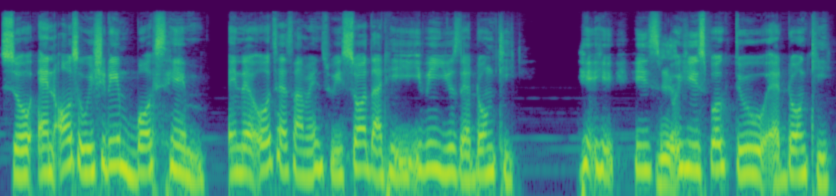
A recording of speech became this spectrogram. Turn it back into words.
So, and also we shouldn't box Him. In the Old Testament, we saw that He even used a donkey he he, sp- yeah. he spoke through a donkey,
